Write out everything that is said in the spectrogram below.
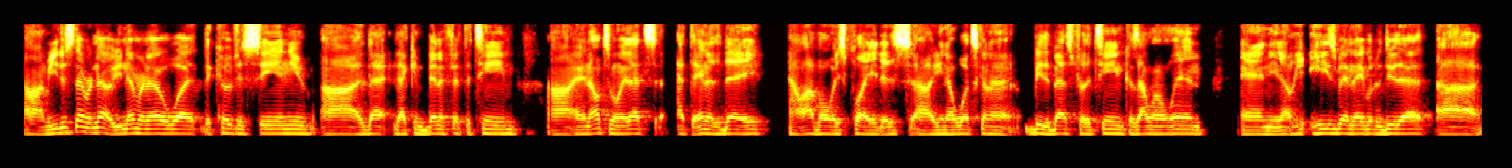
Um, you just never know. You never know what the coaches see in you uh, that that can benefit the team, uh, and ultimately, that's at the end of the day how I've always played. Is uh, you know what's going to be the best for the team because I want to win, and you know he, has been able to do that. Uh,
